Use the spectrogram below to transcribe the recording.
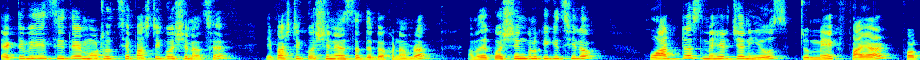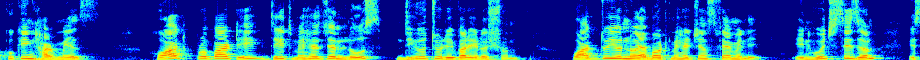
অ্যাক্টিভিটি সিতে মোট হচ্ছে পাঁচটি কোয়েশ্চেন আছে। এই পাঁচটি কোয়েশ্চেন অ্যান্সার দেবো এখন আমরা। আমাদের কোয়েশ্চেনগুলো কী কী ছিল? What does Meherjan use to make fire for cooking her meals? What property did Meherjan lose due to river erosion? What do you know about Meherjan's family? In which season is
